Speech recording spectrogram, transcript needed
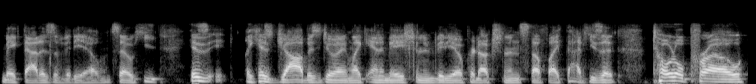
make that as a video? And so he his like his job is doing like animation and video production and stuff like that. He's a total pro,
